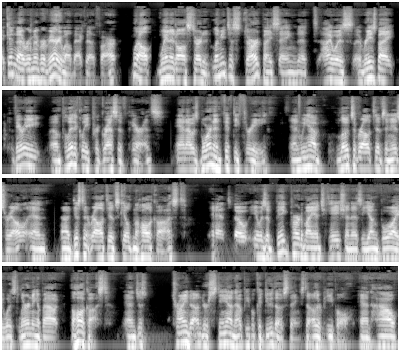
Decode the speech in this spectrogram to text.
I can uh, remember very well back that far. Well, when it all started, let me just start by saying that I was raised by very um, politically progressive parents, and I was born in 53, and we have loads of relatives in Israel and uh, distant relatives killed in the Holocaust. And so it was a big part of my education as a young boy was learning about the Holocaust and just trying to understand how people could do those things to other people and how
